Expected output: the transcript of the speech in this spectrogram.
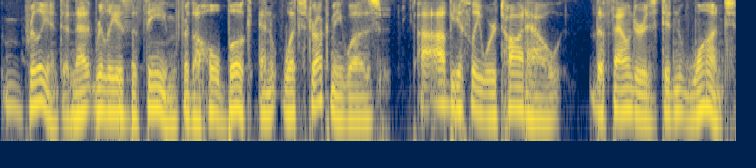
Brilliant. And that really is the theme for the whole book. And what struck me was obviously we're taught how the founders didn't want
